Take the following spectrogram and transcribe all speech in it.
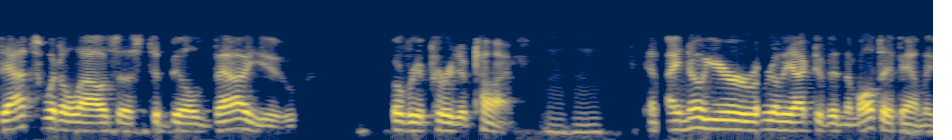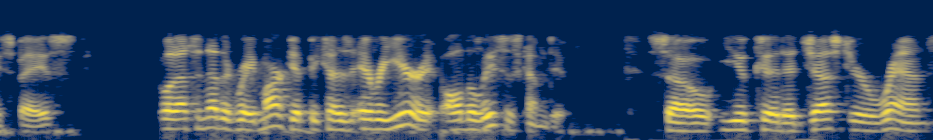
that's what allows us to build value over a period of time. Mm-hmm. And I know you're really active in the multifamily space. Well, that's another great market because every year all the leases come due. So you could adjust your rents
